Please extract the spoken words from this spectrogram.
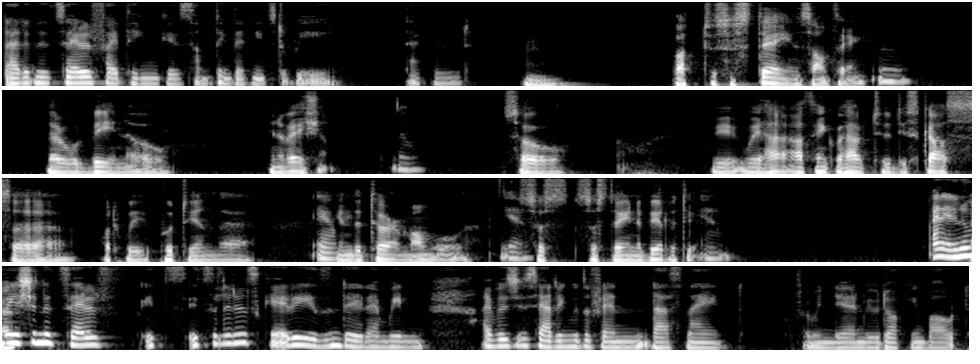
that in itself i think is something that needs to be tackled. But to sustain something, Mm. there would be no innovation. no. So we we ha- I think we have to discuss uh, what we put in the yeah. in the term of yeah. sus- sustainability. yeah. And innovation itself it's it's a little scary isn't it? I mean i was just chatting with a friend last night from india and we were talking about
